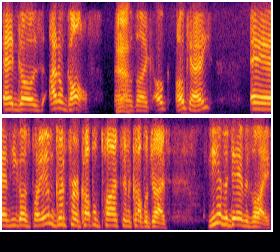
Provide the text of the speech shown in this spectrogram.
and goes, I don't golf. And Yeah. I was like, "O- okay. And he goes, but I am good for a couple putts and a couple drives. He had the day of his life.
